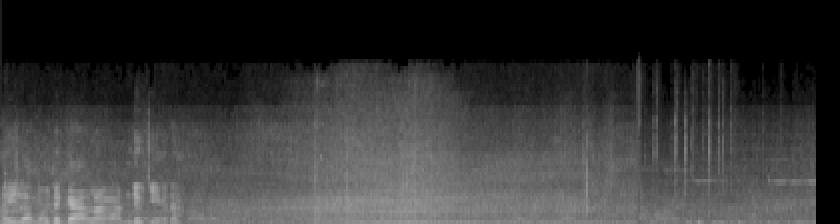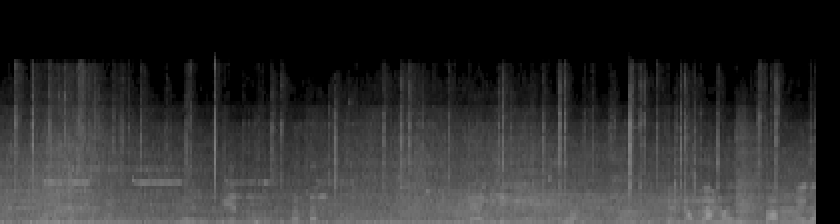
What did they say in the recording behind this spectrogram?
thấy là mỗi trái cà là ảnh đều chẻ ra người động viên rồi sự quan tâm của các anh chị cô chú á. trời nóng lắm á ba mươi mấy độ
